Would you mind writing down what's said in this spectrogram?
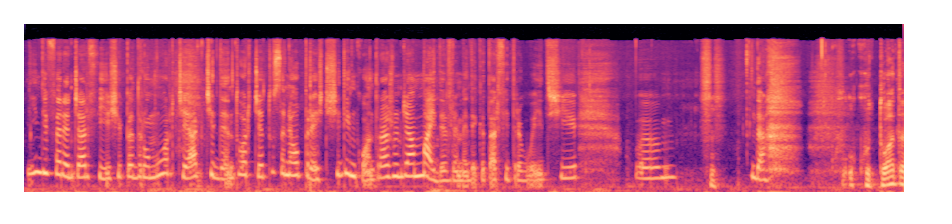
indiferent ce ar fi și pe drum, orice accident, orice, Tu să ne oprești și din contră ajungeam mai devreme decât ar fi trebuit și um, da, Cu, cu toată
